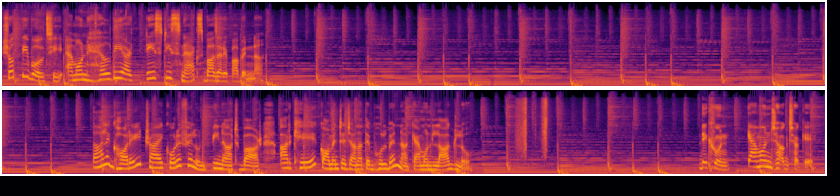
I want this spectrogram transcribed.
সত্যি বলছি, এমন হেলদি আর টেস্টি স্ন্যাক্স বাজারে পাবেন না। তাহলে ঘরেই ট্রাই করে ফেলুন পিনাট বার আর খেয়ে কমেন্টে জানাতে ভুলবেন না কেমন লাগল। দেখুন, কেমন ঝকঝকে।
